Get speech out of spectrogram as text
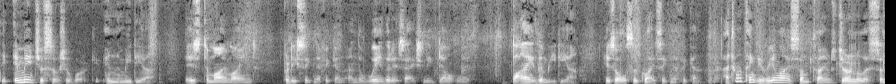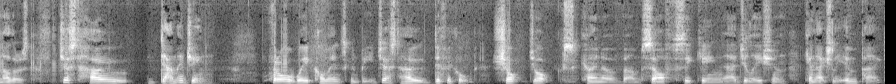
the image of social work in the media is, to my mind, pretty significant, and the way that it's actually dealt with by the media is also quite significant. I don't think they realise sometimes, journalists and others, just how damaging throwaway comments can be, just how difficult shock jocks kind of um, self seeking adulation can actually impact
